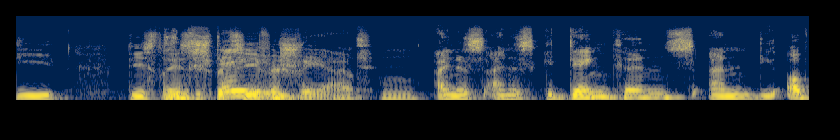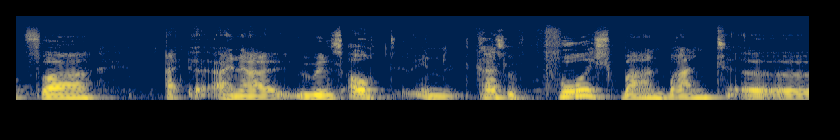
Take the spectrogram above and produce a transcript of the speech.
die Die ist Dresden-spezifisch. Stellenwert eines, eines Gedenkens an die Opfer äh, einer übrigens auch in Kassel furchtbaren Brand, äh,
